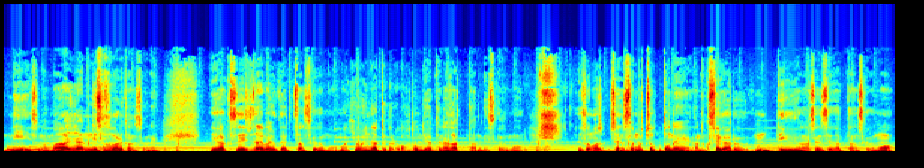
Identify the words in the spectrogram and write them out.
にその麻雀に誘われたんですよね。で学生時代はよくやってたんですけども、まあ、教員になってからはほとんどやってなかったんですけどもでその先生もちょっとねあの癖がある「ん?」っていうような先生だったんですけども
